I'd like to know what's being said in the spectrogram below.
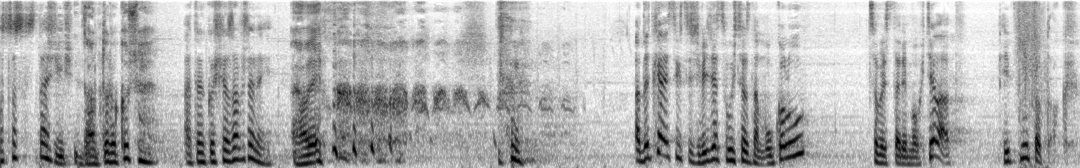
o co se snažíš? Dám to do koše. A ten koš je zavřený. Já vím. A teďka, jestli chceš vidět svůj seznam úkolů, co bys tady mohl dělat, hypni to tok.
